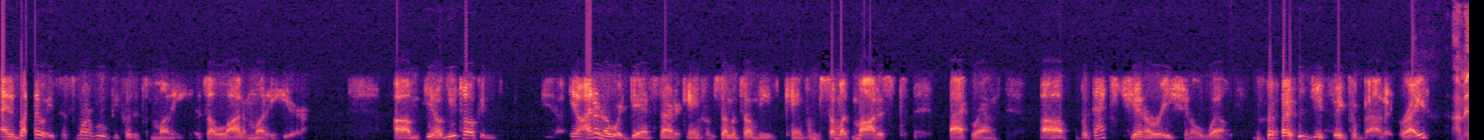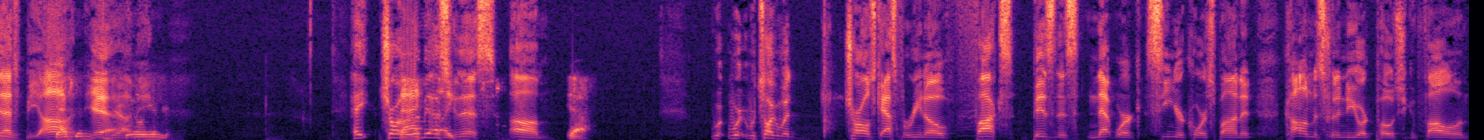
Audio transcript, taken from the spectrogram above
And by the way, it's a smart move because it's money. It's a lot of money here. Um, you know, you're talking. You know, I don't know where Dan Snyder came from. Someone told me he came from somewhat modest background, uh, but that's generational wealth. How did you think about it? Right? I mean, that's beyond. Seven yeah. Billion. Hey, Charlie, that's let me ask like, you this. Um, yeah we're, we're talking with Charles Gasparino, Fox Business Network senior correspondent, columnist for the New York Post. You can follow him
